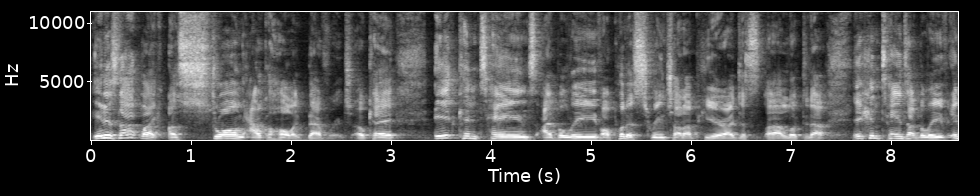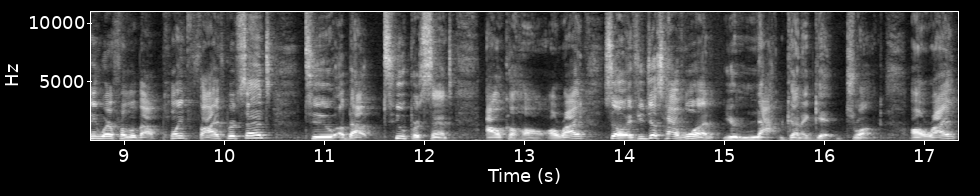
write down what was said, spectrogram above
it is not like a strong alcoholic beverage, okay? It contains, I believe, I'll put a screenshot up here, I just uh, looked it up. It contains, I believe, anywhere from about 0.5% to about 2% alcohol, all right? So if you just have one, you're not gonna get drunk, all right?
